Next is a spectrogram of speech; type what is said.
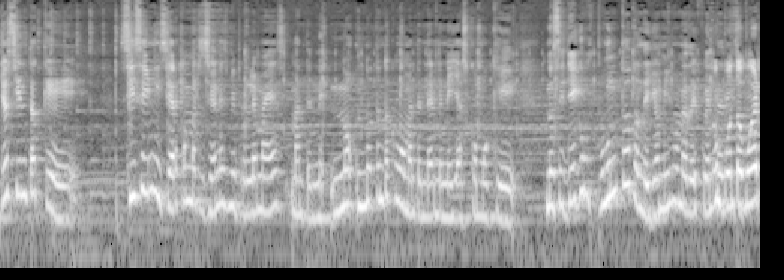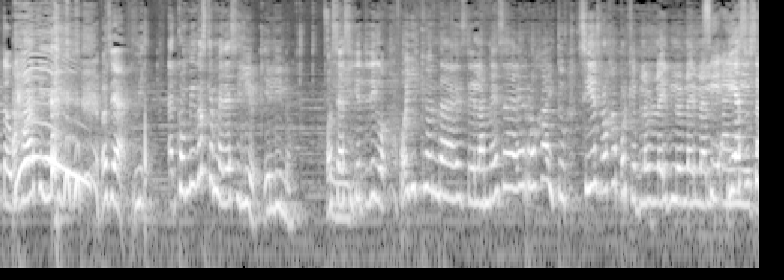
yo siento que sí sé iniciar conversaciones, mi problema es mantener, no, no tanto como mantenerme en ellas, como que, no sé, llega un punto donde yo mismo me doy cuenta. Un de punto que- muerto. Ajá, que ya- o sea, mi- conmigo es que me des el hilo. El hilo. O sea, si yo te digo, oye, ¿qué onda? Este, la mesa es roja y tú, sí es roja porque bla, bla, bla, bla, bla. Sí, y eso se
